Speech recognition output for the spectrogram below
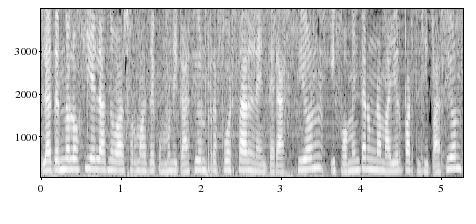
La tecnología y las nuevas formas de comunicación refuerzan la interacción y fomentan una mayor participación,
